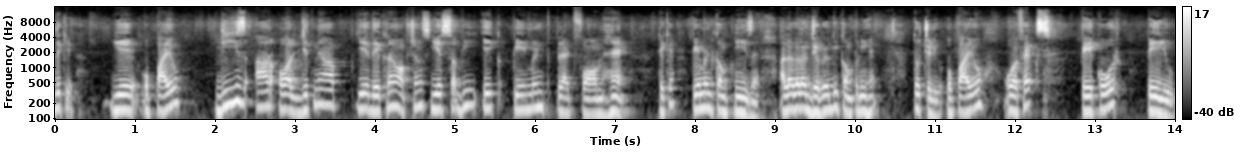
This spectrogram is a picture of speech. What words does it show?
देखिए, ये उपायों दीज आर ऑल जितने आप ये देख रहे हैं ऑप्शंस ये सभी एक पेमेंट प्लेटफॉर्म हैं। ठीक है? पेमेंट कंपनीज़ हैं। अलग अलग जगह की कंपनी है। तो चलिए, उपायो ओ एफ़ एक्स पेकोर पे यू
